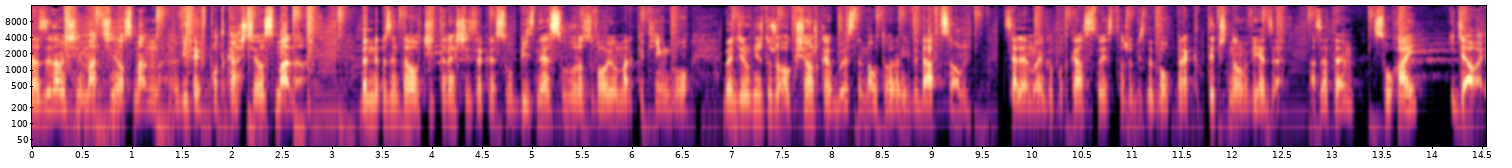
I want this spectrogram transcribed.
Nazywam się Marcin Osman. Witaj w podcaście Osmana. Będę prezentował Ci treści z zakresu biznesu, rozwoju, marketingu. Będzie również dużo o książkach, bo jestem autorem i wydawcą. Celem mojego podcastu jest to, żebyś zdobywał praktyczną wiedzę. A zatem słuchaj i działaj.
